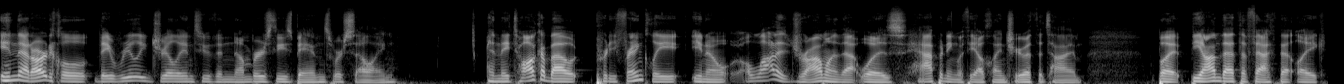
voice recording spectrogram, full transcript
in that article they really drill into the numbers these bands were selling. And they talk about pretty frankly you know a lot of drama that was happening with the alkaline trio at the time. But beyond that the fact that like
